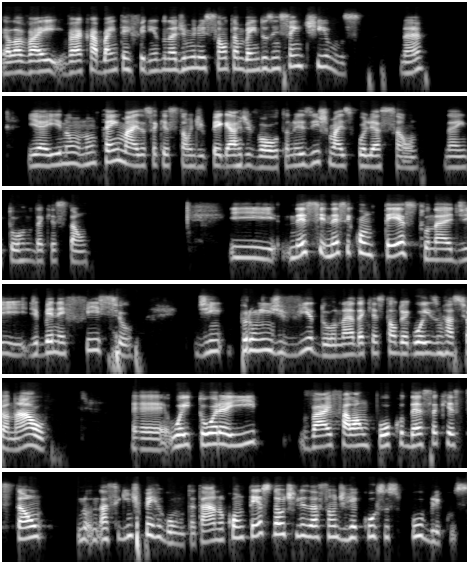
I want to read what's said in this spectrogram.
ela vai, vai acabar interferindo na diminuição também dos incentivos, né? E aí não, não tem mais essa questão de pegar de volta, não existe mais espoliação né, em torno da questão. E nesse, nesse contexto né, de, de benefício para um indivíduo, né, da questão do egoísmo racional, é, o Heitor aí vai falar um pouco dessa questão na seguinte pergunta, tá? No contexto da utilização de recursos públicos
